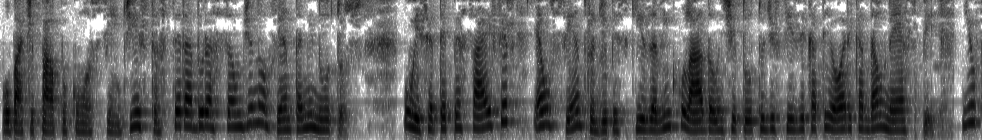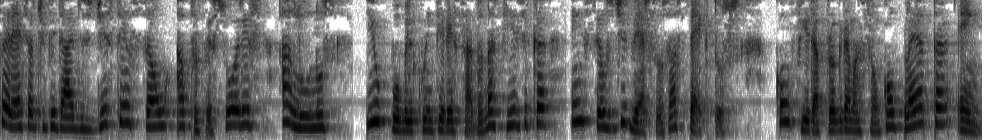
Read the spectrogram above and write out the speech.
O bate-papo com os cientistas terá duração de 90 minutos. O ICTP Cypher é um centro de pesquisa vinculado ao Instituto de Física Teórica da Unesp e oferece atividades de extensão a professores, alunos e o público interessado na física em seus diversos aspectos. Confira a programação completa em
